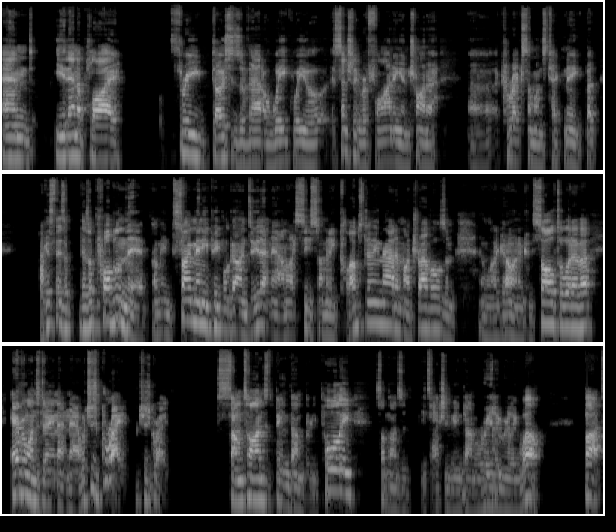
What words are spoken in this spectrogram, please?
And you then apply three doses of that a week where you're essentially refining and trying to uh, correct someone's technique. But I guess there's a there's a problem there. I mean, so many people go and do that now, and I see so many clubs doing that in my travels, and, and when I go in and consult or whatever, everyone's doing that now, which is great, which is great. Sometimes it's being done pretty poorly. Sometimes it's actually being done really, really well. But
